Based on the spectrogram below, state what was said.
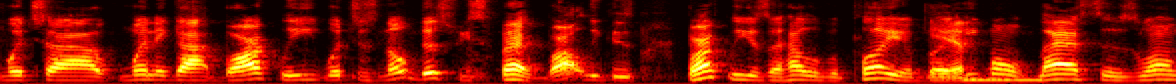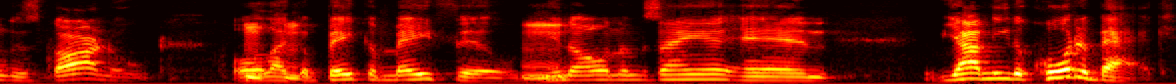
Which uh, when it got Barkley, which is no disrespect, Barkley is Barkley is a hell of a player, but yep. he won't last as long as Darnold or like a Baker Mayfield. You hmm. know what I'm saying? And y'all need a quarterback.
